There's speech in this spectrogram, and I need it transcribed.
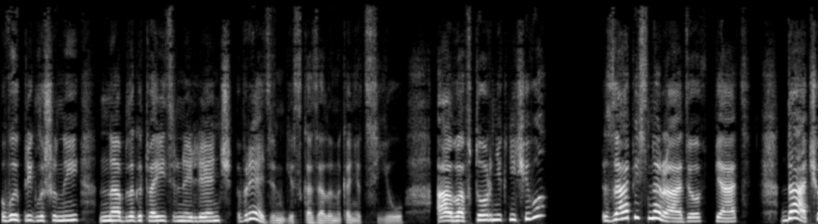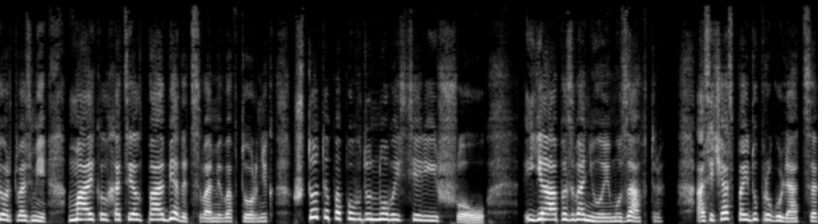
вы приглашены на благотворительный ленч в Рединге», — сказала, наконец, Сью. «А во вторник ничего?» Запись на радио в пять. Да, черт возьми, Майкл хотел пообедать с вами во вторник. Что-то по поводу новой серии шоу. Я позвоню ему завтра. А сейчас пойду прогуляться.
